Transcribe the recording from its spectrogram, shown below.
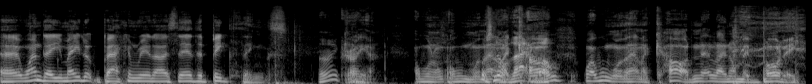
uh, one day you may look back and realise they're the big things. Okay. Great. I wouldn't, I wouldn't want Well, it's that not on a that card. long. Well, I wouldn't want that on a card, let alone on my body.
